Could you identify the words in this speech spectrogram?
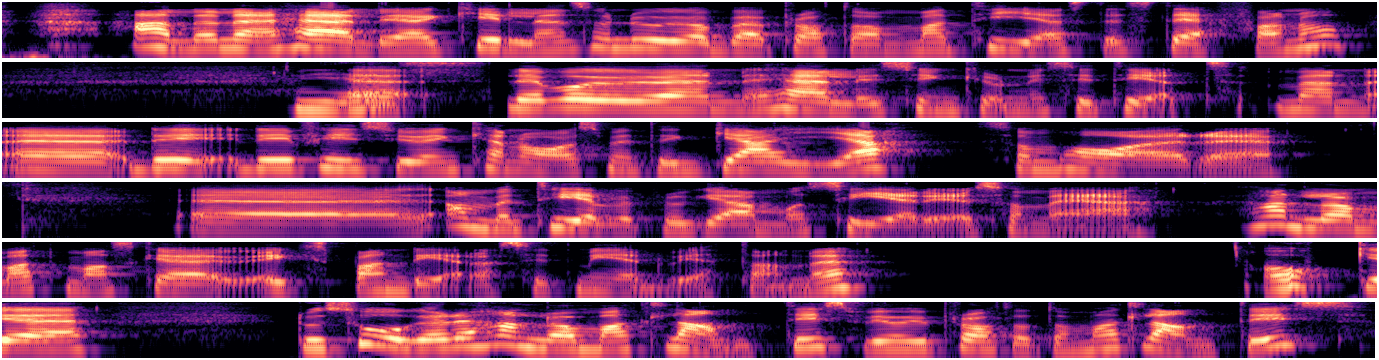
han den här härliga killen som du och jag började prata om, Mattias de Stefano. Yes. Eh, Det var ju en härlig synkronicitet. Men eh, det, det finns ju en kanal som heter Gaia som har eh, eh, ja, men tv-program och serier som är, handlar om att man ska expandera sitt medvetande. Och eh, då såg jag det handlar om Atlantis, vi har ju pratat om Atlantis,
